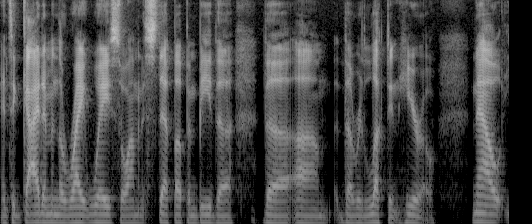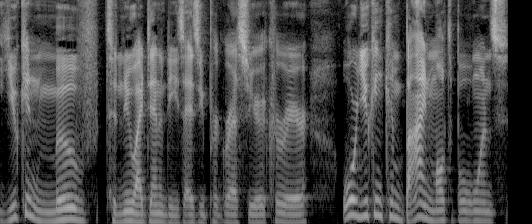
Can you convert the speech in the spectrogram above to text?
and to guide them in the right way. So I'm going to step up and be the, the, um, the reluctant hero. Now, you can move to new identities as you progress through your career, or you can combine multiple ones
